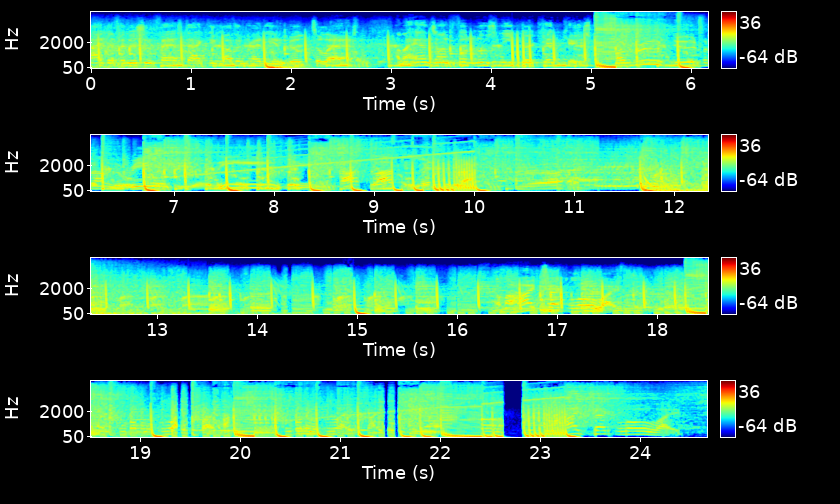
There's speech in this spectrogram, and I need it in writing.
High definition, fast acting, oven ready, and built to last. I'm a hands on foot, loose knee, Dirk head case. I'm a rude dude, but I'm the real deal. Lean, green, hot, rock, and ready to rock. I'm a high tech low life. high tech low life.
